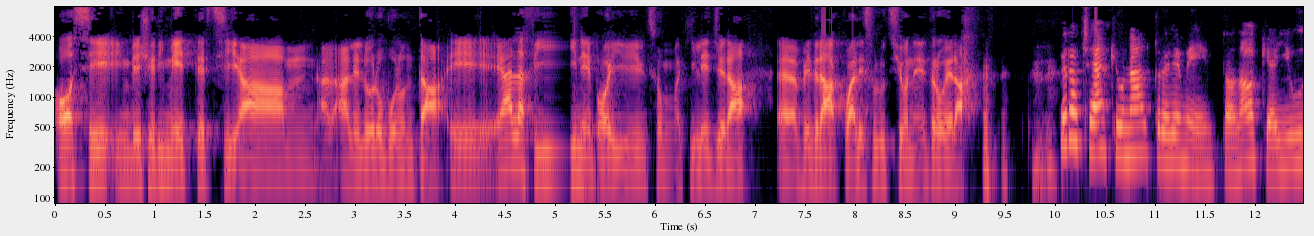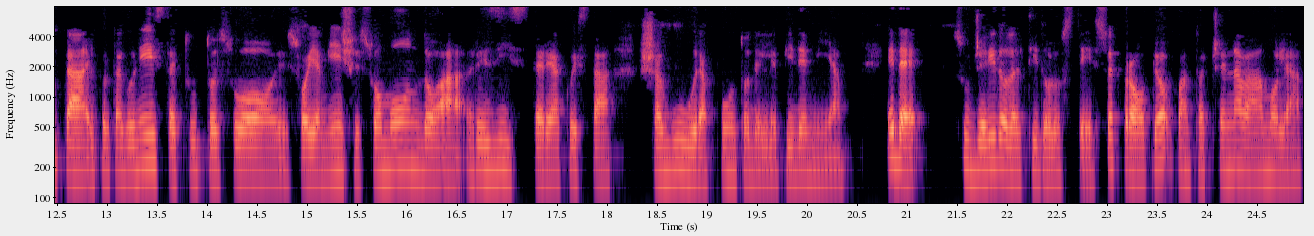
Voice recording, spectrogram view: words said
o se invece rimettersi a, a, alle loro volontà. E, e, alla fine poi insomma chi leggerà eh, vedrà quale soluzione troverà. Però c'è anche un altro elemento no? che aiuta il protagonista e tutti i suoi amici, il suo mondo a resistere a questa sciagura appunto dell'epidemia ed è suggerito dal titolo stesso, è proprio quanto accennavamo la,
